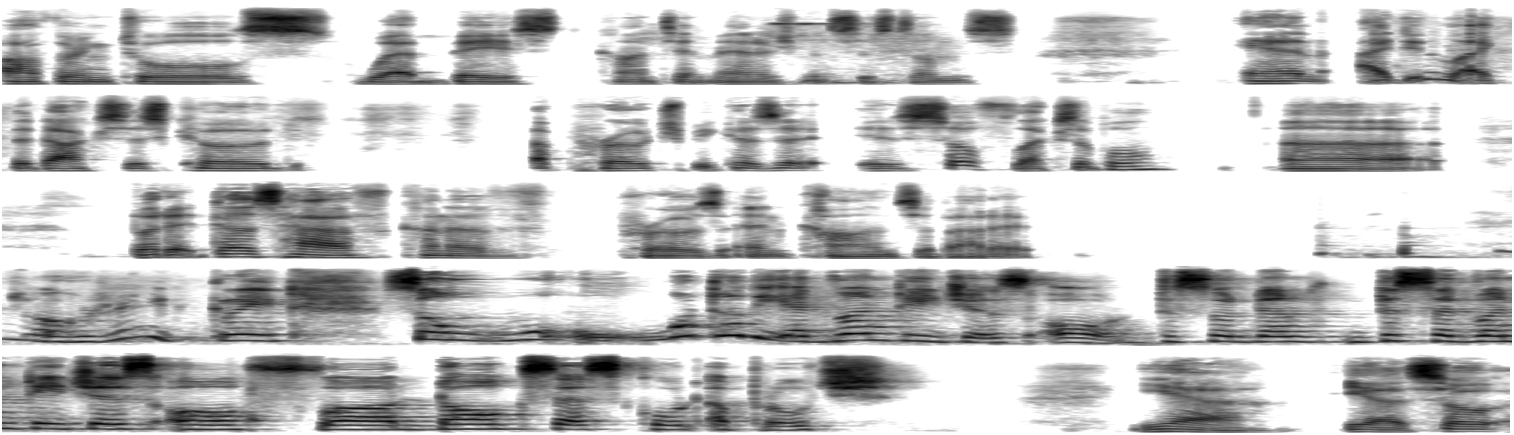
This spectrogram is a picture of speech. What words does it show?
authoring tools, web based content management systems. And I do like the Docs as code approach because it is so flexible, uh, but it does have kind of pros and cons about it. All right, great. So, w- what are the advantages or disadvantages of uh, docs as code approach? Yeah, yeah. So,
